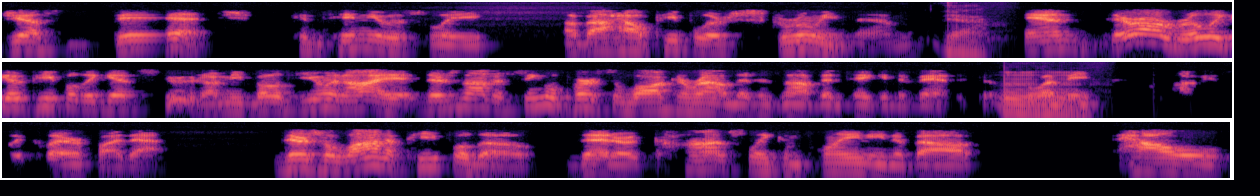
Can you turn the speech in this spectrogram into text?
just bitch continuously about how people are screwing them. Yeah, And there are really good people that get screwed. I mean, both you and I, there's not a single person walking around that has not been taken advantage of. So let me mm-hmm. obviously clarify that. There's a lot of people though that are constantly complaining about how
